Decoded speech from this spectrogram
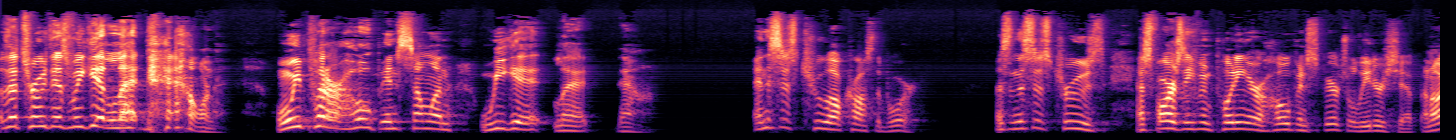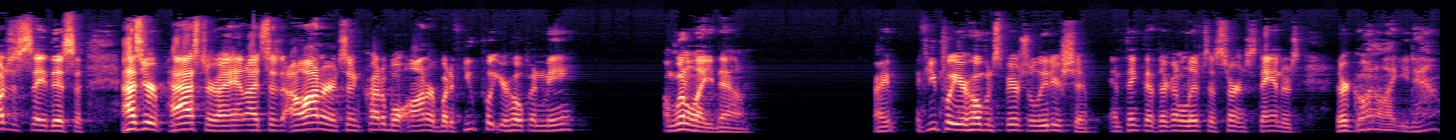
The truth is, we get let down. When we put our hope in someone, we get let down. And this is true all across the board. Listen, this is true as far as even putting your hope in spiritual leadership. And I'll just say this as your pastor, and I said, honor, it's an incredible honor, but if you put your hope in me, I'm going to let you down. Right? If you put your hope in spiritual leadership and think that they're going to live to certain standards, they're going to let you down.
